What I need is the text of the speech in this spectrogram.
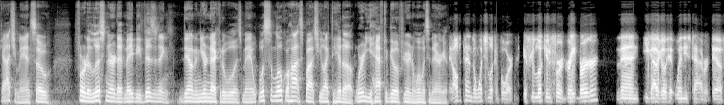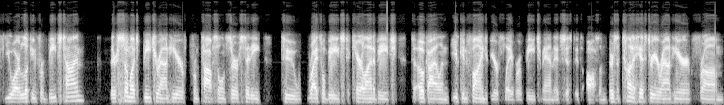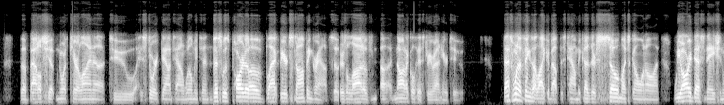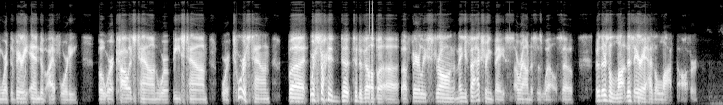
gotcha, man. So, for the listener that may be visiting down in your neck of the woods, man, what's some local hot spots you like to hit up? Where do you have to go if you're in the Wilmington area? It all depends on what you're looking for. If you're looking for a great burger, then you got to go hit Winnie's Tavern. If you are looking for beach time, there's so much beach around here from Topsail and Surf City to Wrightsville Beach to Carolina Beach to Oak Island. You can find your flavor of beach, man. It's just, it's awesome. There's a ton of history around here from the battleship North Carolina to historic downtown Wilmington. This was part of Blackbeard's stomping ground. So there's a lot of uh, nautical history around here too that's one of the things I like about this town because there's so much going on. We are a destination. We're at the very end of I 40, but we're a college town, we're a beach town, we're a tourist town, but we're starting to, to develop a, a, fairly strong manufacturing base around us as well. So there's a lot, this area has a lot to offer.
